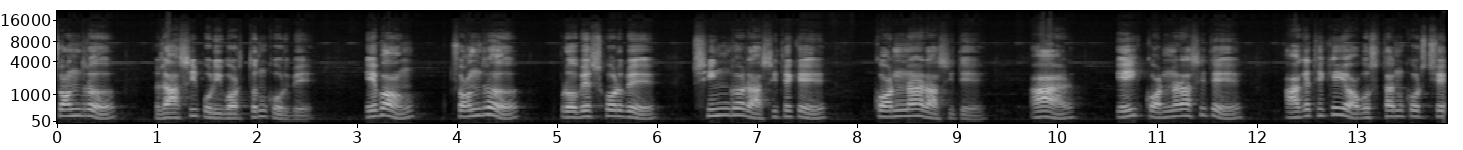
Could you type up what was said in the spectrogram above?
চন্দ্র রাশি পরিবর্তন করবে এবং চন্দ্র প্রবেশ করবে সিংহ রাশি থেকে কন্যা রাশিতে। আর এই কন্যা রাশিতে আগে থেকেই অবস্থান করছে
